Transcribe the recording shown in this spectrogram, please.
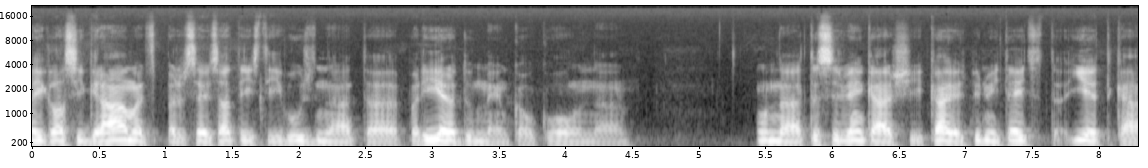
Plīgi lasīt grāmatas par sevis attīstību, uzzināt ā, par ieradumiem kaut ko. Un, ā, un, ā, tas ir vienkārši, kā jau pirmie teicu, tā iet kā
